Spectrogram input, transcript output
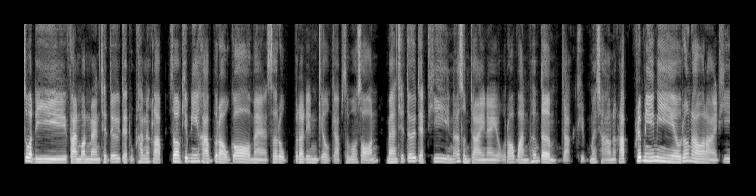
สวัสดีแฟนบอลแมนเชสเตอร์ยูไนเต็ดทุกท่านนะครับสำหรับคลิปนี้ครับ เราก็มาสรุปประเด็นเกี่ยวกับสโมสรแมนเชสเตอร์ยูไนเต็ดที่น่าสนใจในรอบวันเพิ่มเติมจากคลิปเมื่อเช้านะครับ คลิปนี้มีเรื่องราวอะไรที่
